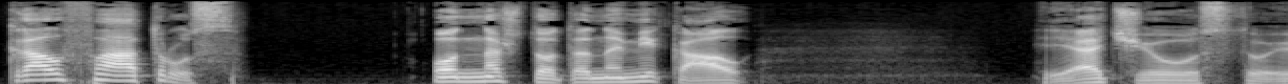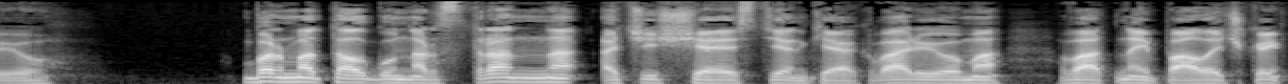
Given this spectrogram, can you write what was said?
«Калфатрус!» Он на что-то намекал. «Я чувствую», — бормотал Гуннар странно, очищая стенки аквариума ватной палочкой.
